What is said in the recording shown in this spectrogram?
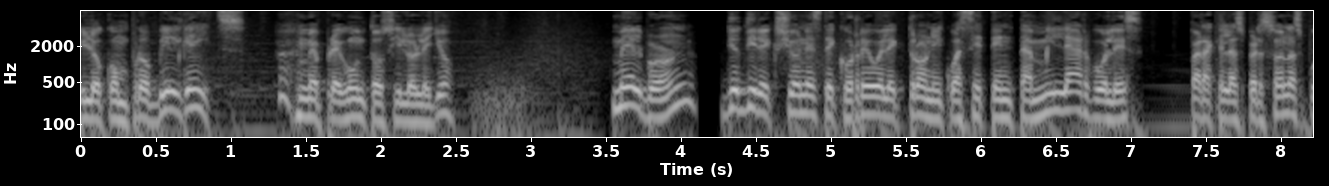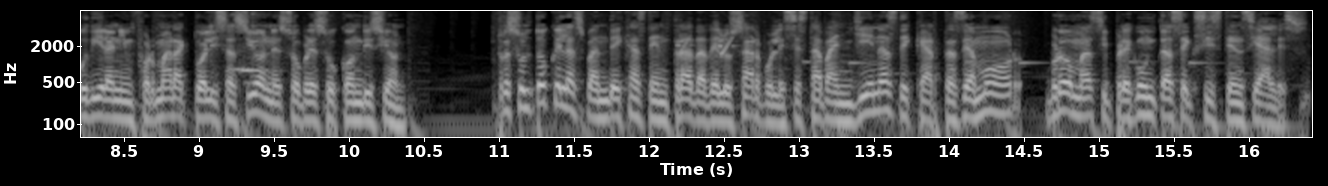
y lo compró Bill Gates. Me pregunto si lo leyó. Melbourne dio direcciones de correo electrónico a 70.000 árboles para que las personas pudieran informar actualizaciones sobre su condición. Resultó que las bandejas de entrada de los árboles estaban llenas de cartas de amor, bromas y preguntas existenciales.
